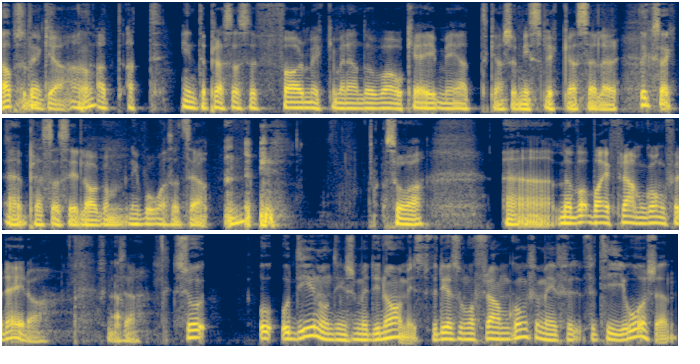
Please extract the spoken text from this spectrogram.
Absolut. Tänker jag. Att, Ja. att, att inte pressa sig för mycket men ändå vara okej med att kanske misslyckas eller Exakt. eh, pressa sig i lagom nivå så att säga. Mm. Så, eh, men vad, vad är framgång för dig då? Skulle du säga. Så, och, och det är ju någonting som är dynamiskt, för det som var framgång för mig för, för tio år sedan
